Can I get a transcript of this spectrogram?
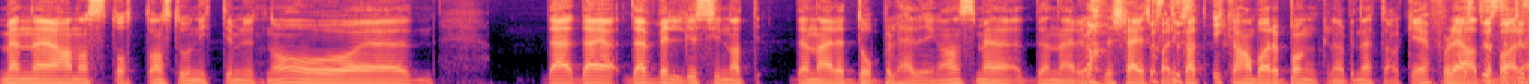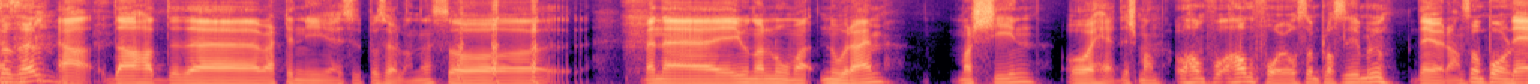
Men eh, han har stått Han sto 90 minutter nå, og eh, det, er, det, er, det er veldig synd at den dobbeltheadinga hans med den der, det sleivsparket, at ikke han bare banker den opp i nettaket. For det hadde bare ja, Da hadde det vært en ny Jesus på Sørlandet. Så Men eh, Jonal Noma- Norheim, maskin og hedersmann. Og han, får- han får jo også en plass i himmelen. Det gjør han. Det,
